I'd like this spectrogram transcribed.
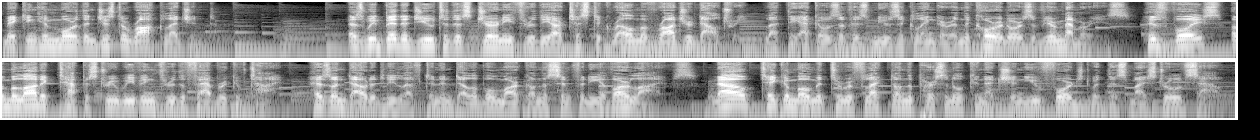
making him more than just a rock legend. As we bid adieu to this journey through the artistic realm of Roger Daltrey, let the echoes of his music linger in the corridors of your memories. His voice, a melodic tapestry weaving through the fabric of time, has undoubtedly left an indelible mark on the symphony of our lives. Now, take a moment to reflect on the personal connection you've forged with this maestro of sound.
